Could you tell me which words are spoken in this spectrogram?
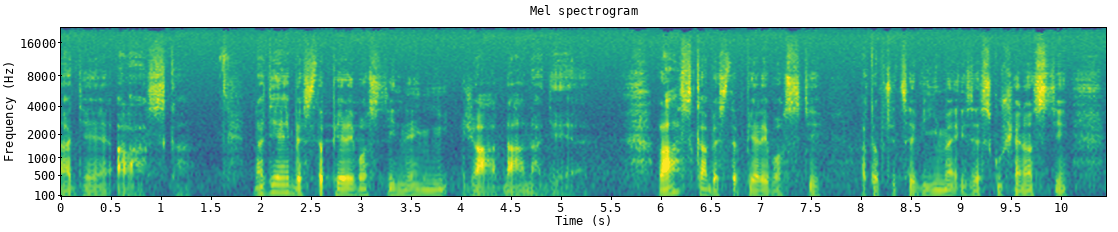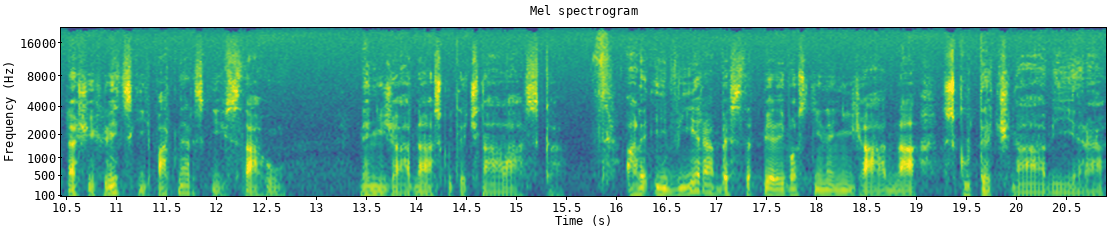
naděje a láska. Naděje bez trpělivosti není žádná naděje. Láska bez trpělivosti, a to přece víme i ze zkušenosti našich lidských partnerských vztahů, není žádná skutečná láska. Ale i víra bez trpělivosti není žádná skutečná víra.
